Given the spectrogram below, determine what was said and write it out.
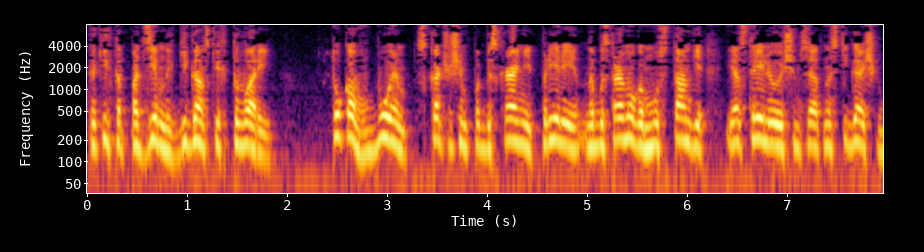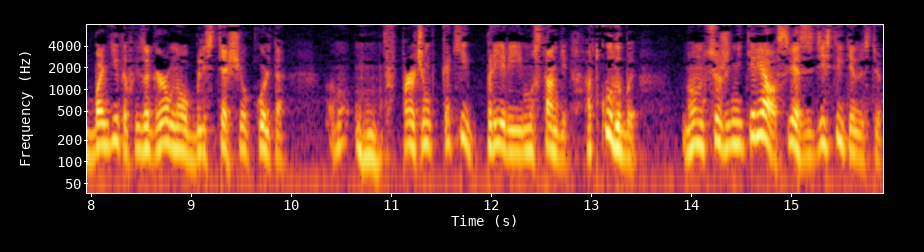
каких-то подземных гигантских тварей, то ковбоем, скачущим по бескрайней прерии на быстроногом мустанге и отстреливающимся от настигающих бандитов из огромного блестящего кольта. Впрочем, какие прерии и мустанги? Откуда бы? Но он все же не терял связь с действительностью.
